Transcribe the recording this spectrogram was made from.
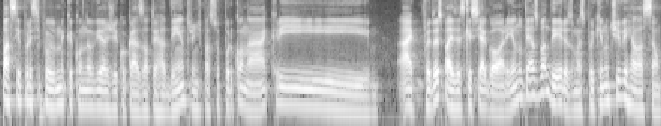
passei por esse problema que quando eu viajei com o casal Terra Dentro, a gente passou por Conacre e Ai, foi dois países, eu esqueci agora. E eu não tenho as bandeiras, mas porque não tive relação.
